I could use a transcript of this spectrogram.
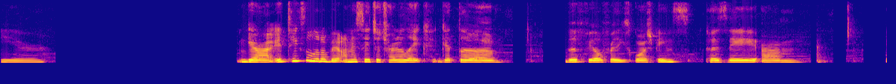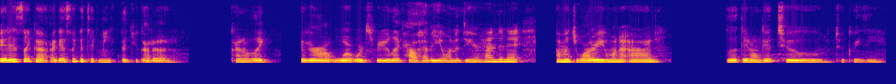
here. Yeah, it takes a little bit honestly to try to like get the the feel for these gouache paints because they um it is like a I guess like a technique that you gotta kind of like figure out what works for you, like how heavy you want to do your hand in it, how much water you want to add so that they don't get too too crazy.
